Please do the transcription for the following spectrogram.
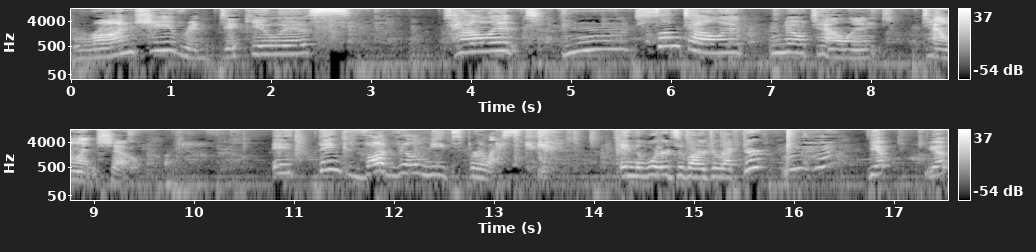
raunchy, ridiculous talent, mm, some talent, no talent, talent show. I think vaudeville meets burlesque. In the words of our director, Mm-hmm. Yep, yep.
